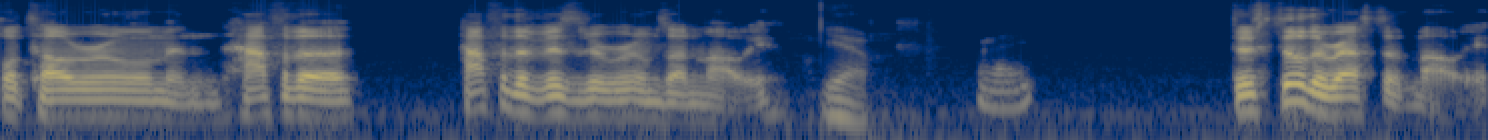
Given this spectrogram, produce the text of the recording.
hotel room and half of the half of the visitor rooms on Maui. Yeah. Right. There's still the rest of Maui,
